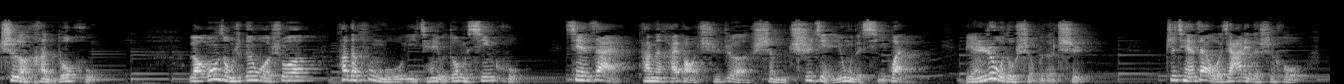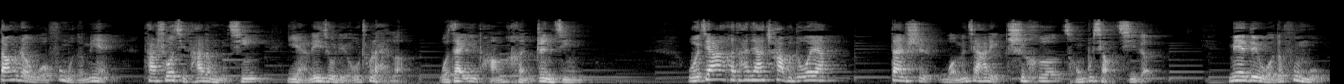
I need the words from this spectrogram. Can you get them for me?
吃了很多苦。老公总是跟我说，他的父母以前有多么辛苦，现在他们还保持着省吃俭用的习惯，连肉都舍不得吃。之前在我家里的时候，当着我父母的面，他说起他的母亲，眼泪就流出来了。我在一旁很震惊。我家和他家差不多呀，但是我们家里吃喝从不小气的。面对我的父母，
